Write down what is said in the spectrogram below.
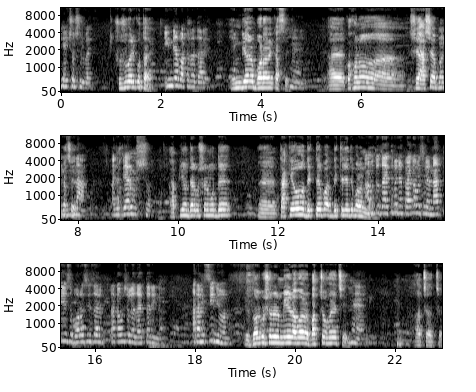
হে শ্বশুর বাড়ি শ্বশুরবাড়ি কোথায়? ইন্ডিয়া বর্ডারের দ্বারে ইন্ডিয়ার বর্ডারের কাছে? হ্যাঁ। কখনো সে আসে আপনার কাছে? না আচ্ছা দেড় বছর। আপনিও দেড় বছরের মধ্যে তাকেও দেখতে দেখতে যেতে পারেন না? আমি তো যাইতে পারি না টাকা পয়সা নাতি এসে বড় সিজার টাকা পয়সা যাইতে পারি না। আর আমি চিনিও না। দশ বছরের মেয়ের আবার বাচ্চা হয়েছে? হ্যাঁ। আচ্ছা আচ্ছা।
